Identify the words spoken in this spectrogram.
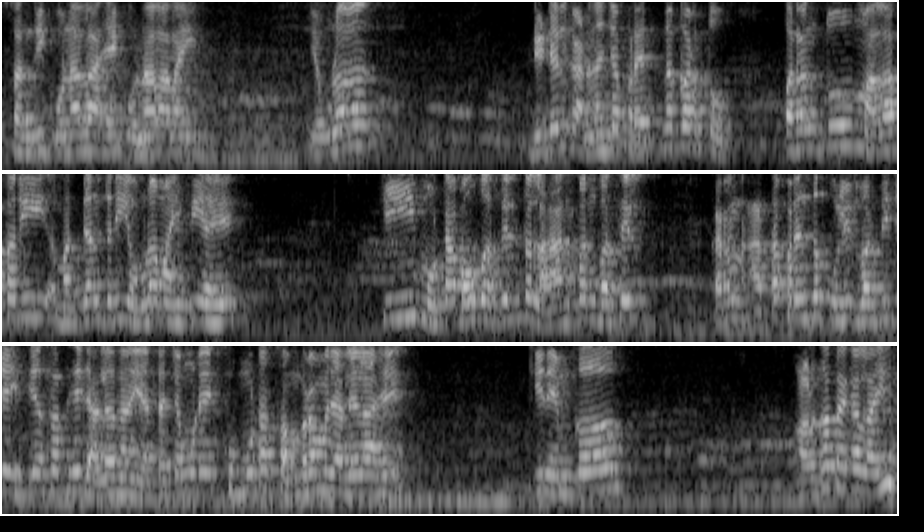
संधी कोणाला आहे कोणाला नाही. एवढं डिटेल काढण्याचा प्रयत्न करतो. परंतु मला तरी मध्यंतरी एवढं माहिती आहे की मोठा भाऊ बसेल तर लहान पण बसेल. कारण आतापर्यंत पोलीस भरतीच्या इतिहासात हे झालं नाही आहे. त्याच्यामुळे एक खूप मोठा संभ्रम झालेला आहे की नेमकं अडकत आहे का लाईव्ह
